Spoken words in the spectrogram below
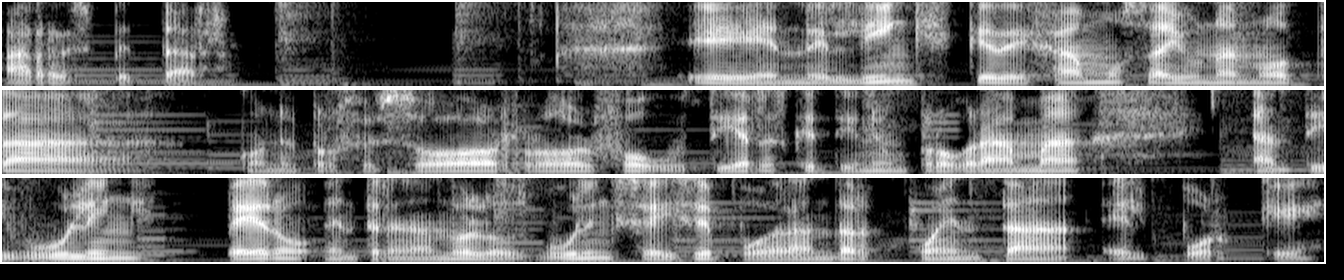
a respetar. En el link que dejamos hay una nota con el profesor Rodolfo Gutiérrez que tiene un programa anti-bullying, pero entrenando a los bullying, ahí se podrán dar cuenta el por qué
